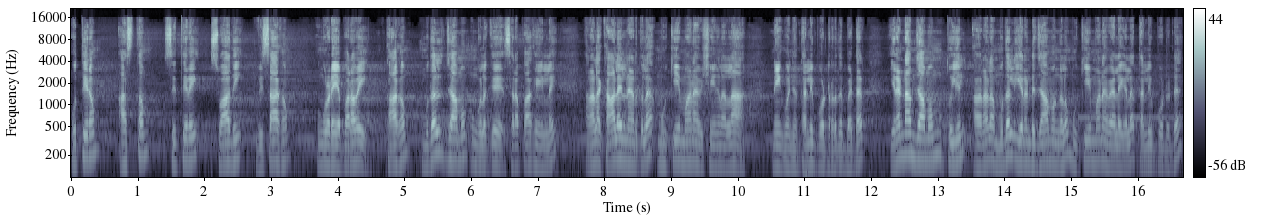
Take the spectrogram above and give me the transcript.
உத்திரம் அஸ்தம் சித்திரை சுவாதி விசாகம் உங்களுடைய பறவை காகம் முதல் ஜாமம் உங்களுக்கு சிறப்பாக இல்லை. அதனால் காலையில் நேரத்தில் முக்கியமான விஷயங்களெல்லாம் நீங்கள் கொஞ்சம் தள்ளி போட்டுறது பெட்டர் இரண்டாம் ஜாமம் துயில் அதனால் முதல் இரண்டு ஜாமங்களும் முக்கியமான வேலைகளை தள்ளி போட்டுட்டு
